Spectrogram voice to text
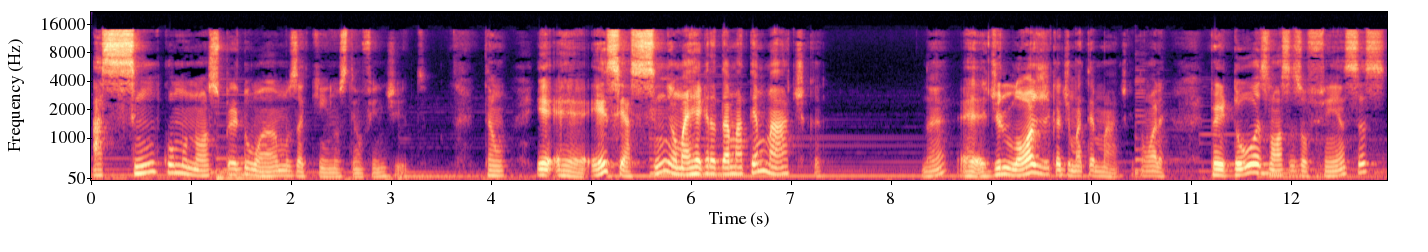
assim como nós perdoamos a quem nos tem ofendido. Então, é, é, esse assim é uma regra da matemática, né? É de lógica de matemática. Então, olha, perdoa as nossas ofensas,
